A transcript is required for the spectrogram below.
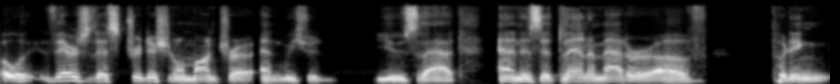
oh, there's this traditional mantra and we should use that? And is it then a matter of putting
